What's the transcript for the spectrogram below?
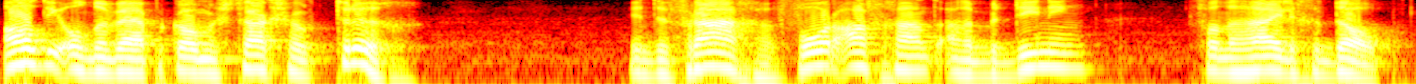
Al die onderwerpen komen straks ook terug in de vragen voorafgaand aan de bediening van de heilige doop.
